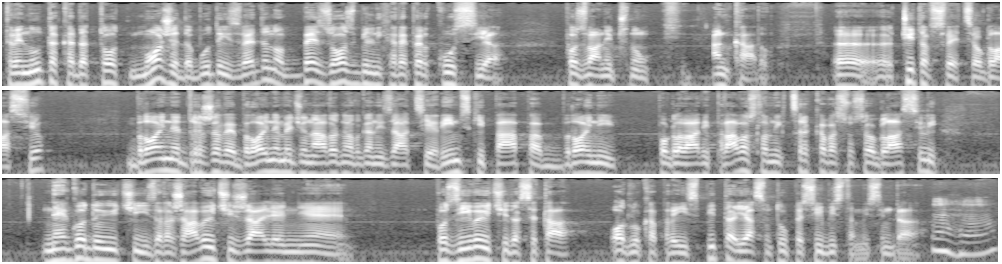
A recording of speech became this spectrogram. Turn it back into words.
trenutak kada to može da bude izvedeno bez ozbiljnih reperkusija po zvaničnu Ankaru. E, čitav svet se oglasio, brojne države, brojne međunarodne organizacije, rimski papa, brojni poglavari pravoslavnih crkava su se oglasili negodujući, izražavajući žaljenje, pozivajući da se ta odluka preispita. Ja sam tu pesimista, mislim da uh mhm. -huh.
